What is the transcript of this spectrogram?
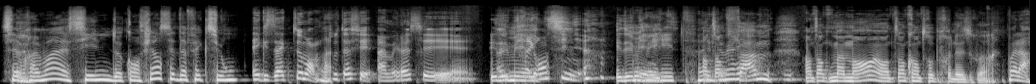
C'est vraiment un signe de confiance et d'affection. Exactement, tout à fait. Ah mais là c'est un très mérite. grand signe. Et de de mérite. mérite. En Et tant que mérite. femme, en tant que maman, en tant qu'entrepreneuse, quoi. Voilà.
